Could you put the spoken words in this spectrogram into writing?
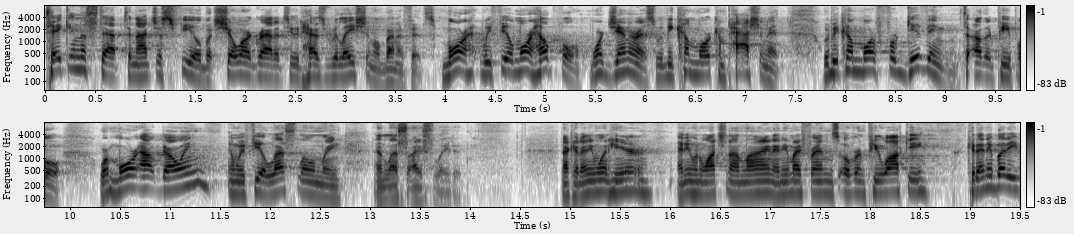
Taking the step to not just feel, but show our gratitude has relational benefits. More, we feel more helpful, more generous. We become more compassionate. We become more forgiving to other people. We're more outgoing, and we feel less lonely and less isolated. Now, can anyone here, anyone watching online, any of my friends over in Pewaukee, could anybody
